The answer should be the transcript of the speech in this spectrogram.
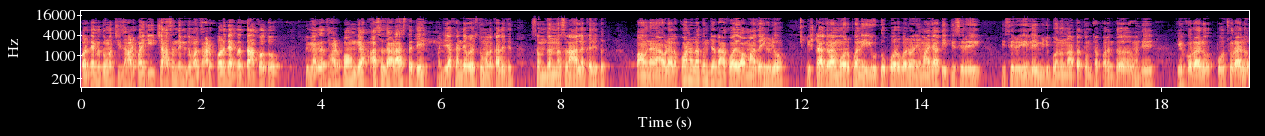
परत एकदा तुम्हाला झाड पाहिजे. इच्छा असेल तर मी तुम्हाला झाड परत एकदा दाखवतो. तुम्ही एकदा झाड पाहून घ्या. असं झाड असतं ते. म्हणजे एखाद्या वेळेस तुम्हाला कदाचित समजून नसणं आलं कधी तर. पाहुण्या आवडायला कोणाला तुमच्या दाखवाय माझा व्हिडिओ इंस्टाग्रामवर पण आहे युट्यूबवर पण आहे. माझ्या आता तिसरी तिसरी रील आहे. मी जी बनवून आता तुमच्यापर्यंत म्हणजे हे करू राहिलो पोचू राहिलो.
